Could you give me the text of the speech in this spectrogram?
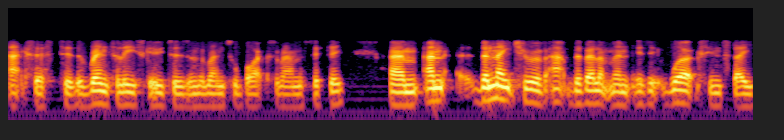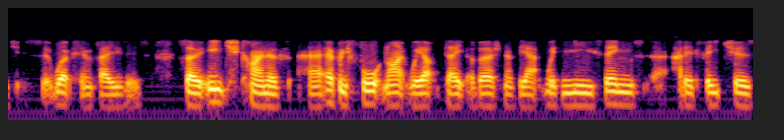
access to the rental e-scooters and the rental bikes around the city. Um, and the nature of app development is it works in stages, it works in phases. So each kind of uh, every fortnight we update a version of the app with new things, uh, added features,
